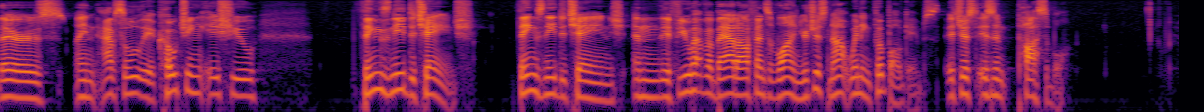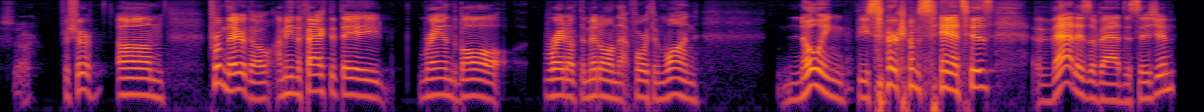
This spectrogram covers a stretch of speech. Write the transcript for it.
there's I mean absolutely a coaching issue. Things need to change. Things need to change. And if you have a bad offensive line, you're just not winning football games. It just isn't possible. For sure. For sure. Um, from there, though, I mean, the fact that they ran the ball right up the middle on that fourth and one, knowing these circumstances, that is a bad decision.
